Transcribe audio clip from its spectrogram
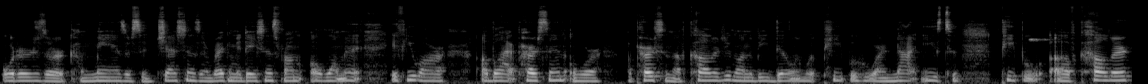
orders or commands or suggestions and recommendations from a woman. If you are a black person or a person of color, you're going to be dealing with people who are not used to people of color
